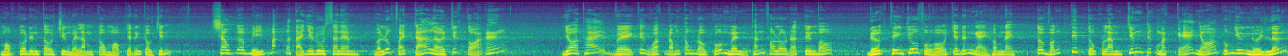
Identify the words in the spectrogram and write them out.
Một Cô Đinh Tô chương 15 câu 1 cho đến câu 9 Sau cơ bị bắt ở tại Jerusalem Và lúc phải trả lời trước tòa án, Do Thái về cái hoạt động tông đồ của mình, Thánh Phaolô đã tuyên bố, Được Thiên Chúa phù hộ cho đến ngày hôm nay, Tôi vẫn tiếp tục làm chứng trước mặt kẻ nhỏ cũng như người lớn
